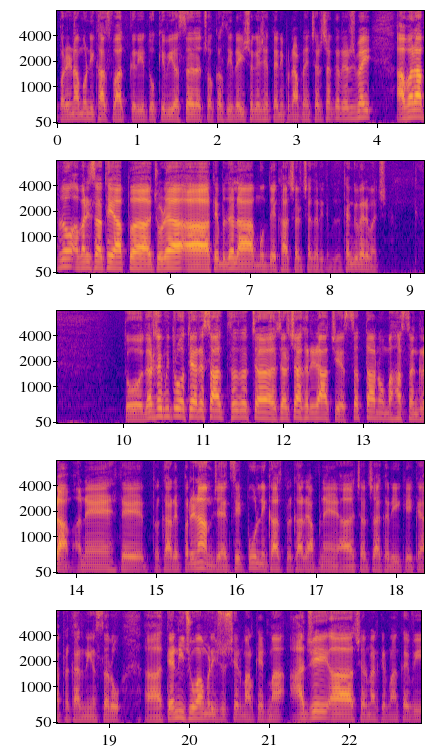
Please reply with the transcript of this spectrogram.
પરિણામોની ખાસ વાત કરીએ તો કેવી અસર ચોક્કસથી રહી શકે છે તેની પણ આપણે ચર્ચા કરી. હર્ષભાઈ આભાર આપનો. અમારી સાથે આપ જોડ્યા તે બદલ આ મુદ્દે ખાસ ચર્ચા કરી તે બદલ. થેન્ક યુ વેરી મચ તો દર્શક મિત્રો, અત્યારે સાથ ચર્ચા કરી રહ્યા છીએ સત્તાનો મહાસંગ્રામ અને તે પ્રકારે પરિણામ જે એક્ઝિટ પોલની ખાસ પ્રકારે આપણે ચર્ચા કરી કે કયા પ્રકારની અસરો તેની જોવા મળી છે શેર માર્કેટમાં. આજે શેર માર્કેટમાં કેવી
